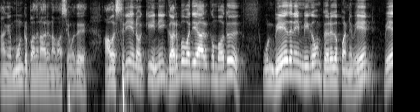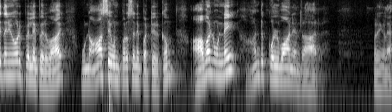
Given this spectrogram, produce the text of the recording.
அங்கே மூன்று பதினாறு நாம் வாசிக்கும் போது அவர் ஸ்திரியை நோக்கி நீ கர்ப்பவதியாக இருக்கும்போது உன் வேதனை மிகவும் பெருக பண்ணுவேன். வேதனையோடு பிள்ளை பெறுவாய். உன் ஆசை உன் புருஷனை அவன் உன்னை ஆண்டு கொள்வான் என்றார். புரியுங்களா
